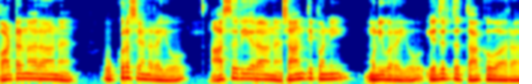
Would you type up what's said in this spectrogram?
பாட்டனாரான உக்ரசேனரையோ ஆசிரியரான சாந்திபனி முனிவரையோ எதிர்த்து தாக்குவாரா?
